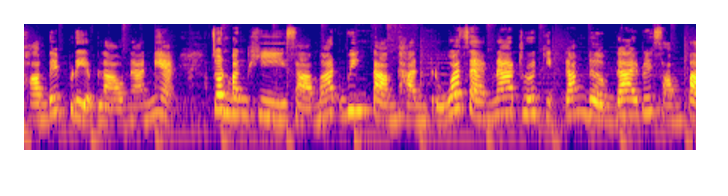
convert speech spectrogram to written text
ความได้เปรียบเหล่านั้นเนี่ยจนบางทีสามารถวิ่งตามทัน หรือว่าแซงหน้าธุรกิจดั้งเดิมได้ด้วยซ้ำไป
